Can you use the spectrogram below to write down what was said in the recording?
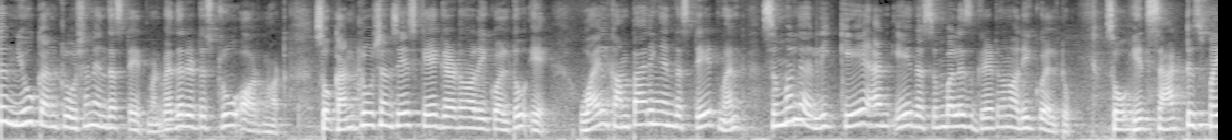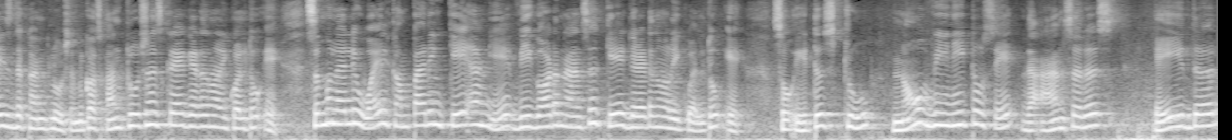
the new conclusion in the statement whether it is true or not. So conclusion says k greater than or equal to a. While comparing in the statement, similarly k and a the symbol is greater than or equal to. So it satisfies the conclusion because conclusion is k greater than or equal to a. Similarly, while comparing k and a, we got an answer k greater than or equal to a. So it is true. Now we need to say the answer is either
